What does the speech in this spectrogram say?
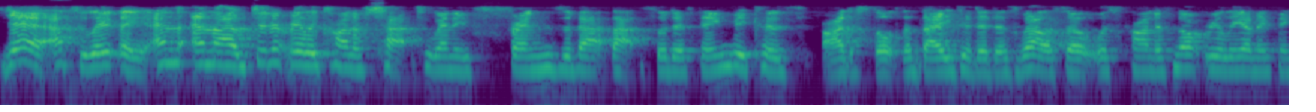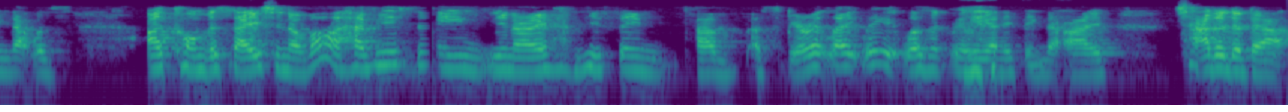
Yeah, absolutely. And and I didn't really kind of chat to any friends about that sort of thing because I just thought that they did it as well. So it was kind of not really anything that was a conversation of, oh, have you seen, you know, have you seen um, a spirit lately? It wasn't really anything that I chatted about.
